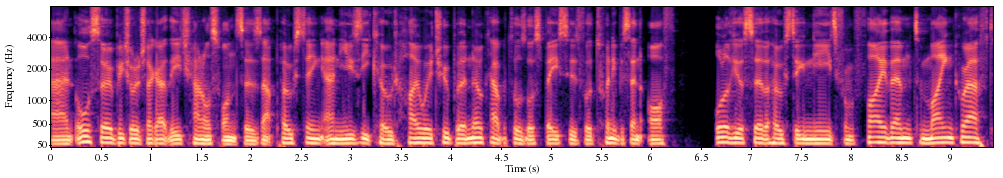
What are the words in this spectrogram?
And also be sure to check out the channel sponsors Zap Hosting and use the code Highway Trooper, no capitals or spaces for 20% off all of your server hosting needs from FiveM to Minecraft.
